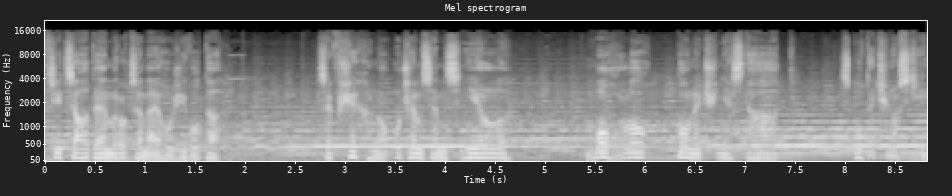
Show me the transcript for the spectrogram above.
Třicátém roce mého života se všechno, o čem jsem snil, mohlo konečně stát skutečností.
